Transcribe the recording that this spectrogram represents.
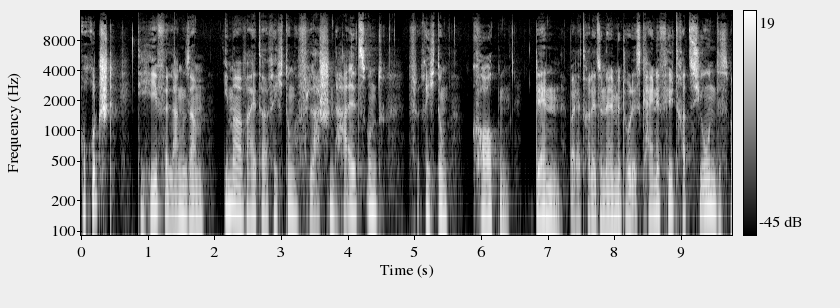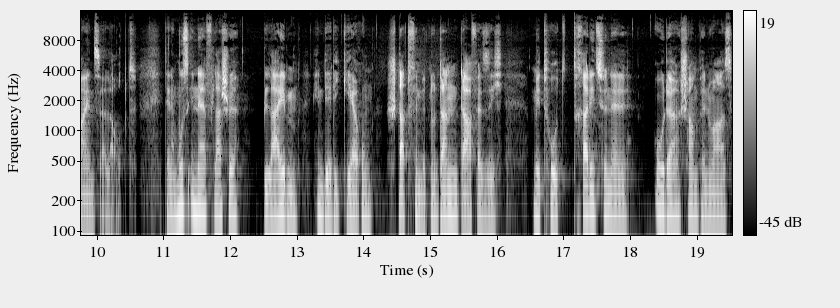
rutscht die Hefe langsam immer weiter Richtung Flaschenhals und Richtung Korken. Denn bei der traditionellen Methode ist keine Filtration des Weins erlaubt. Denn er muss in der Flasche bleiben, in der die Gärung stattfindet. Und dann darf er sich Methode traditionell oder Champenoise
